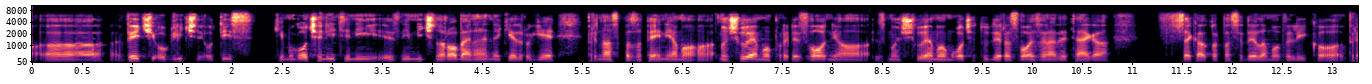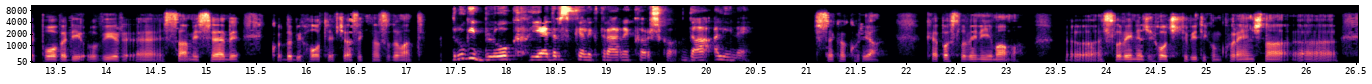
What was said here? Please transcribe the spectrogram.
uh, večji oglični otis ki mogoče niti ni z njim nič narobe, ne, nekje druge, pri nas pa zapenjamo, zmanjšujemo proizvodnjo, zmanjšujemo mogoče tudi razvoj zaradi tega. Vsekakor pa se delamo veliko prepovedi, ovir eh, sami sebi, kot da bi hoteli včasih nazadovati. Drugi blok jedrske elektrarne Krško, da ali ne? Vsekakor ja. Kaj pa v Sloveniji imamo? Uh, Slovenija, če hoče biti konkurenčna, uh,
